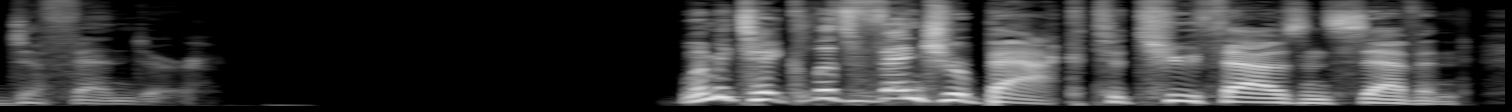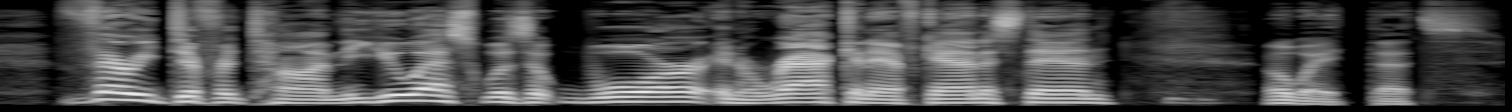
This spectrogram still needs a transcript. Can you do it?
Defender. Let me take, let's venture back to 2007. Very different time. The U.S. was at war in Iraq and Afghanistan. Oh, wait, that's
